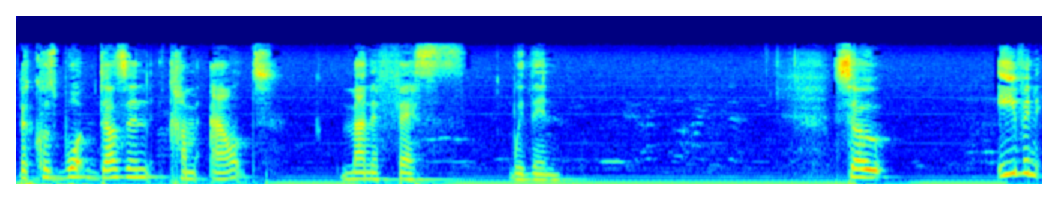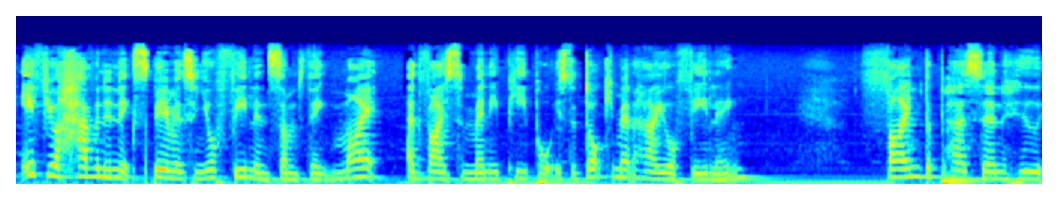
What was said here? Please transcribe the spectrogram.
Because what doesn't come out manifests within. So, even if you're having an experience and you're feeling something, my advice to many people is to document how you're feeling find the person who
